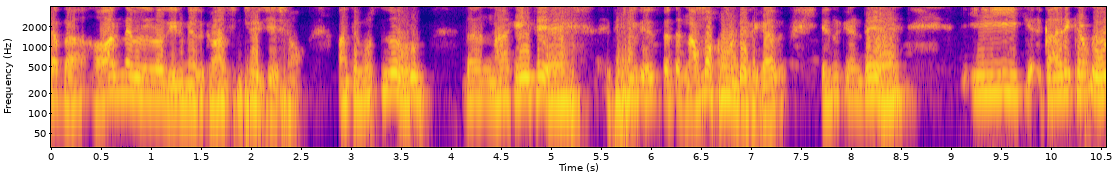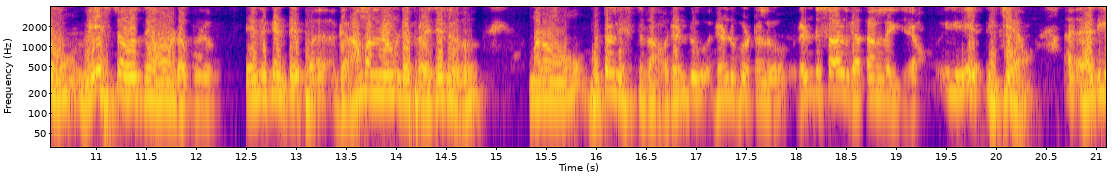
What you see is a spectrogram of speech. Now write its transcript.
గత ఆరు నెలల్లో దీని మీద కాన్సన్ట్రేట్ చేసాం అంతకుముందు దాన్ని నాకైతే దీని మీద పెద్ద నమ్మకం ఉండేది కాదు. ఎందుకంటే ఈ కార్యక్రమం వేస్ట్ అవుద్దేమో డబ్బులు. ఎందుకంటే గ్రామంలో ఉండే ప్రజలు మనం బుట్టలు ఇస్తున్నాం. రెండు రెండు బుట్టలు రెండు సార్లు గతంలో ఇచ్చాం. ఇచ్చాము ఇచ్చాం. అది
